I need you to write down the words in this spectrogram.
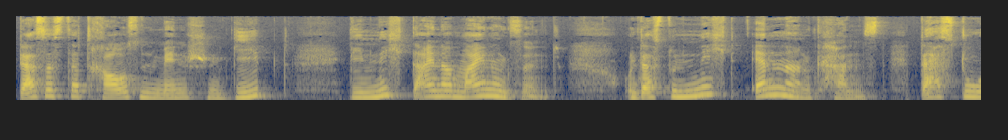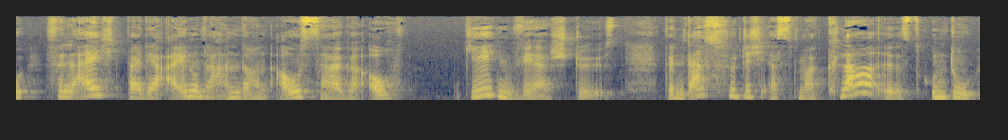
dass es da draußen Menschen gibt, die nicht deiner Meinung sind und dass du nicht ändern kannst, dass du vielleicht bei der ein oder anderen Aussage auch Gegenwehr stößt, wenn das für dich erstmal klar ist und du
